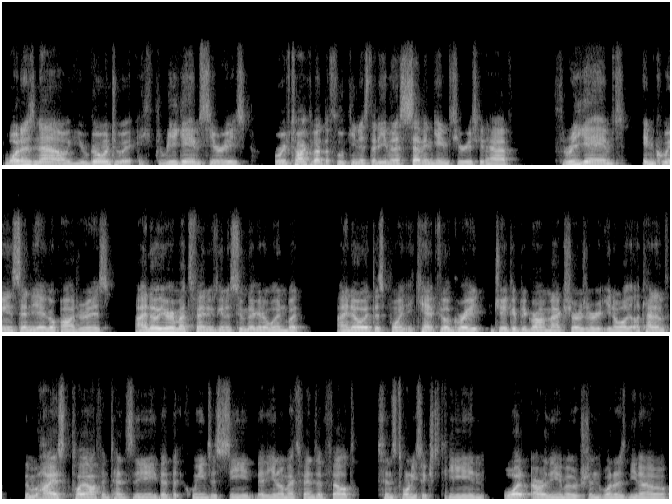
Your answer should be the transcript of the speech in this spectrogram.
What is now? You go into a, a three game series where we've talked about the flukiness that even a seven game series could have. Three games in Queens, San Diego Padres. I know you're a Mets fan who's going to assume they're going to win, but I know at this point it can't feel great. Jacob DeGrom, Max Scherzer, you know, kind of the highest playoff intensity that the Queens has seen, that, you know, Mets fans have felt since 2016. What are the emotions? What is, you know,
